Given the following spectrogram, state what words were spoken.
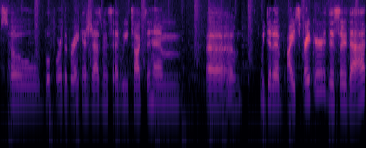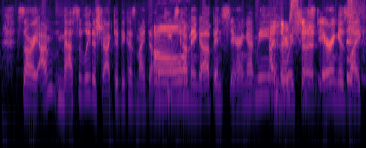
so before the break, as Jasmine said, we talked to him. Uh, we did a icebreaker, this or that. Sorry, I'm massively distracted because my dog Oh. keeps coming up and staring at me, and the way she's staring is like,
